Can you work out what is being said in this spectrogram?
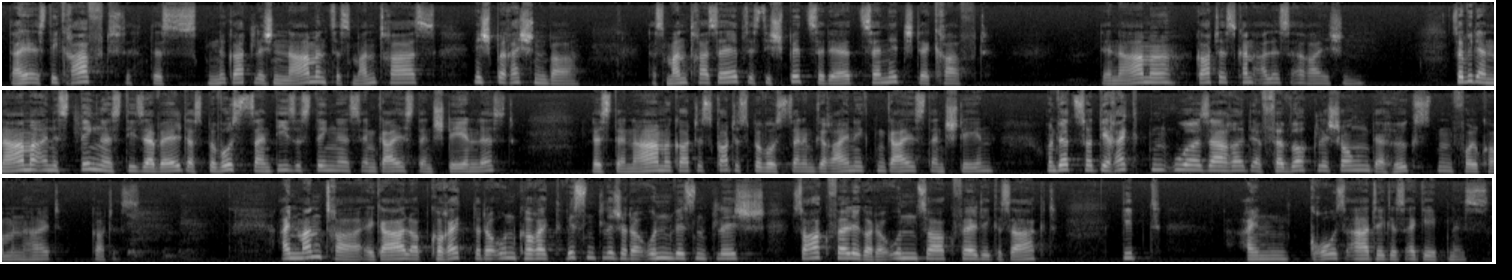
Daher ist die Kraft des göttlichen Namens, des Mantras, nicht berechenbar. Das Mantra selbst ist die Spitze, der Zenit der Kraft. Der Name Gottes kann alles erreichen. So wie der Name eines Dinges dieser Welt das Bewusstsein dieses Dinges im Geist entstehen lässt, lässt der Name Gottes Gottesbewusstsein im gereinigten Geist entstehen und wird zur direkten Ursache der Verwirklichung der höchsten Vollkommenheit Gottes. Ein Mantra, egal ob korrekt oder unkorrekt, wissentlich oder unwissentlich, sorgfältig oder unsorgfältig gesagt, gibt ein großartiges Ergebnis.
